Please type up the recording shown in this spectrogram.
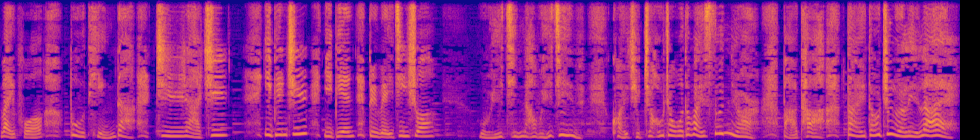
外婆不停地织啊织，一边织一边对围巾说。围巾呐，围巾，快去找找我的外孙女儿，把她来到这里来。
